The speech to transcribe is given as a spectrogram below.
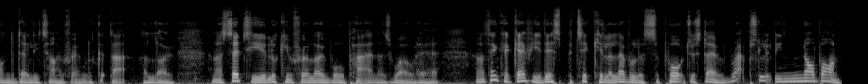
on the daily time frame. Look at that, a low. And I said to you, looking for a low ball pattern as well here. And I think I gave you this particular level of support just there. absolutely knob on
